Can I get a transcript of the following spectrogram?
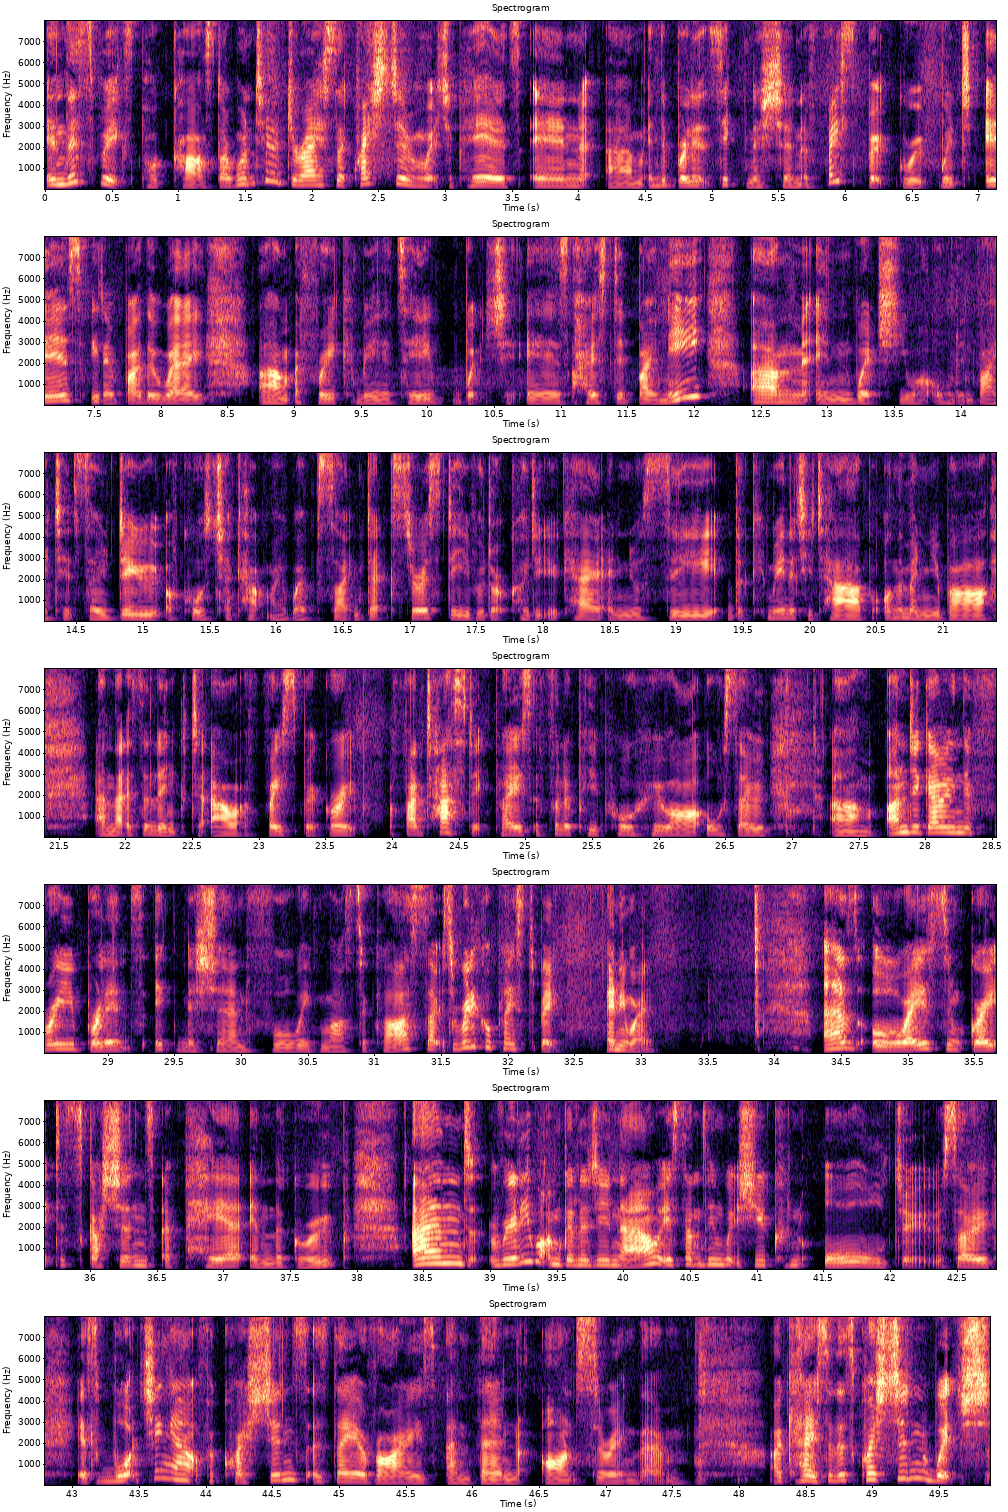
In this week's podcast, I want to address a question which appears in um, in the Brilliance Ignition Facebook group, which is, you know, by the way, um, a free community which is hosted by me, um, in which you are all invited. So do, of course, check out my website dexterousdiva.co.uk, and you'll see the community tab on the menu bar, and that is the link to our Facebook group. A fantastic place full of people who are also um, undergoing the free Brilliance Ignition four week masterclass. So it's a really cool place to be. Anyway, as always, some great discussions appear in the group. And really, what I'm going to do now is something which you can all do. So it's watching out for questions as they arise and then answering them. Okay, so this question, which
